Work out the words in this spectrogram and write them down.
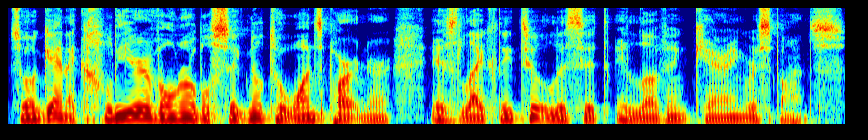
So again, a clear, vulnerable signal to one's partner is likely to elicit a loving, caring response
